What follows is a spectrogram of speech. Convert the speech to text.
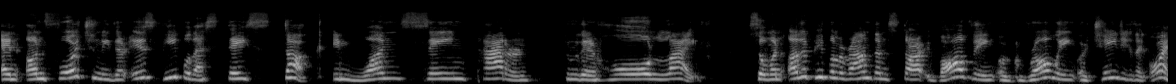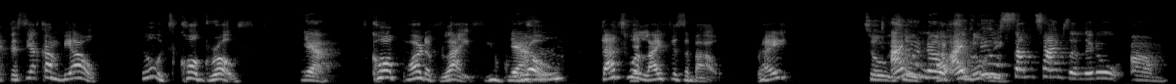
And unfortunately, there is people that stay stuck in one same pattern through their whole life. So when other people around them start evolving or growing or changing, it's like, oh, este sí ha cambiado. No, it's called growth. Yeah. It's called part of life. You grow. Yeah. grow. That's what life is about, right? So I so don't know. I feel sometimes a little um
